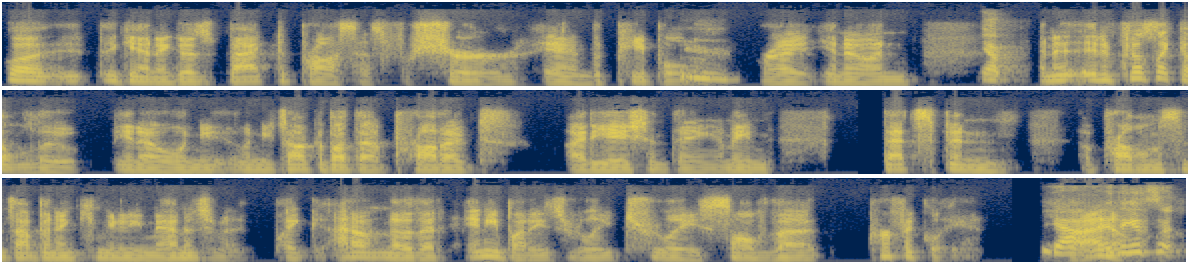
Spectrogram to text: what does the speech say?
Well, it, again, it goes back to process for sure, and the people, right? You know, and yep, and it, it feels like a loop. You know, when you when you talk about that product ideation thing, I mean, that's been a problem since I've been in community management. Like, I don't know that anybody's really truly solved that perfectly. Yeah, I, I, think it's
